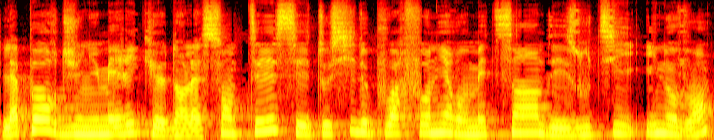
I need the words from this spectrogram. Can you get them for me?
L'apport du numérique dans la santé, c'est aussi de pouvoir fournir aux médecins des outils innovants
